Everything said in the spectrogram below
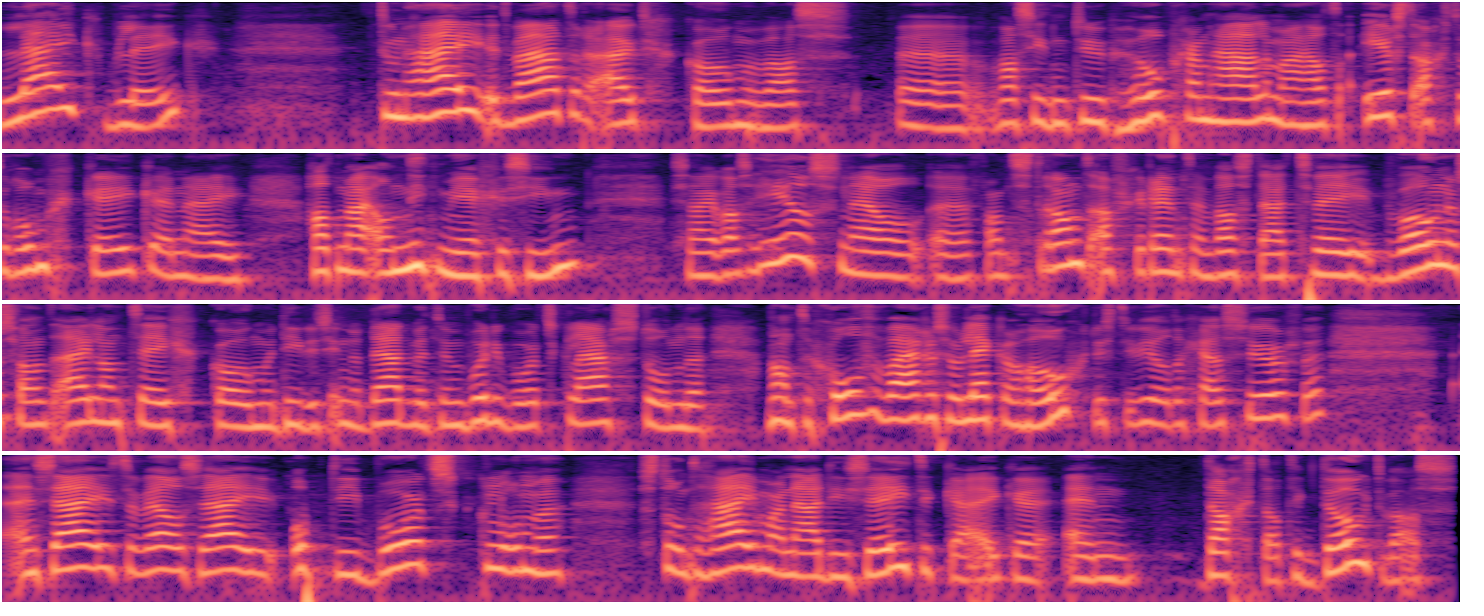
lijkbleek. Toen hij het water uitgekomen was, uh, was hij natuurlijk hulp gaan halen. Maar hij had eerst achterom gekeken en hij had mij al niet meer gezien. Dus hij was heel snel uh, van het strand afgerend en was daar twee bewoners van het eiland tegengekomen. Die dus inderdaad met hun bodyboards klaar stonden. Want de golven waren zo lekker hoog, dus die wilden gaan surfen. En zij, terwijl zij op die boards klommen, stond hij maar naar die zee te kijken en dacht dat ik dood was.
